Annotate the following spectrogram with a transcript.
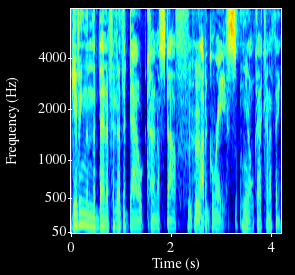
giving them the benefit of the doubt kind of stuff, a lot of grace, you know, that kind of thing,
